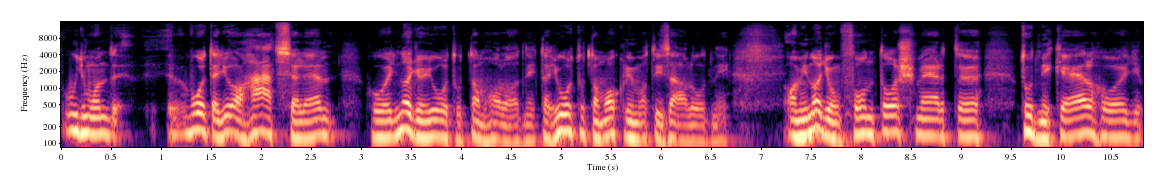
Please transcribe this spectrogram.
úgymond volt egy olyan hátszelem, hogy nagyon jól tudtam haladni, tehát jól tudtam aklimatizálódni. Ami nagyon fontos, mert tudni kell, hogy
